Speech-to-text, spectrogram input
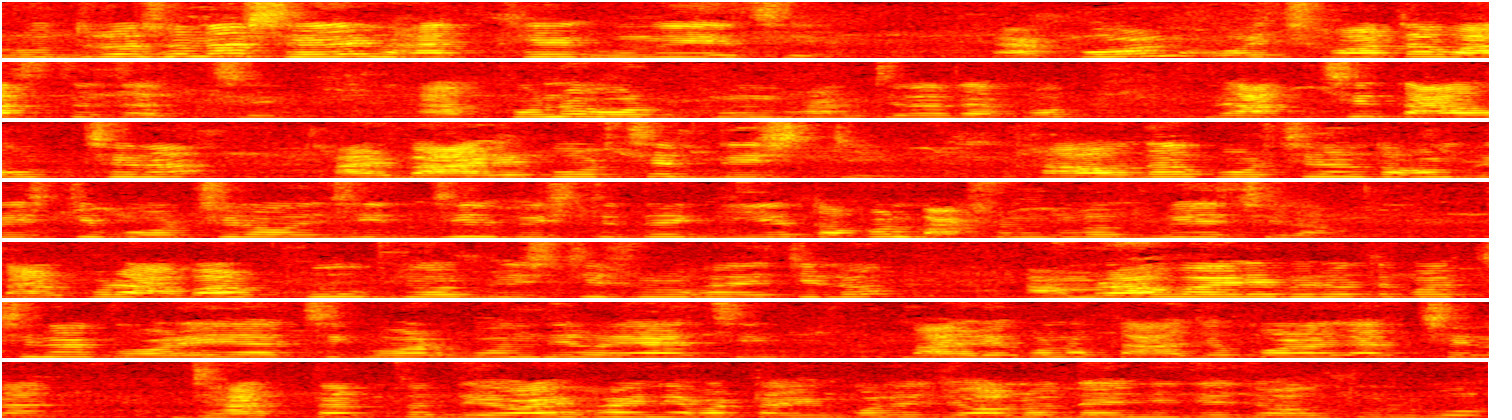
রুদ্রসোনা সে ভাত খেয়ে ঘুমিয়েছে। এখন ওই ছটা বাজতে যাচ্ছে। এখনও ওর ঘুম ভাঙছে না, দেখো। রাখছি তা উঠছে না। আর বাইরে পড়ছে বৃষ্টি। খাওয়া দাওয়া করছি না, তখন বৃষ্টি পড়ছিল, ওই ঝিরঝির বৃষ্টিতে গিয়ে তখন বাসনগুলো ধুয়েছিলাম। তারপরে আবার খুব জোর বৃষ্টি শুরু হয়েছিল। আমরাও বাইরে বেরোতে পারছি না, ঘরেই আছি ঘর বন্দি হয়ে আছি। বাইরে কোনো কাজও করা যাচ্ছে না। ঝাড় টাড় তো দেওয়াই হয়নি, আবার টাইম কলে জলও দেয়নি যে জল তুলবো।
